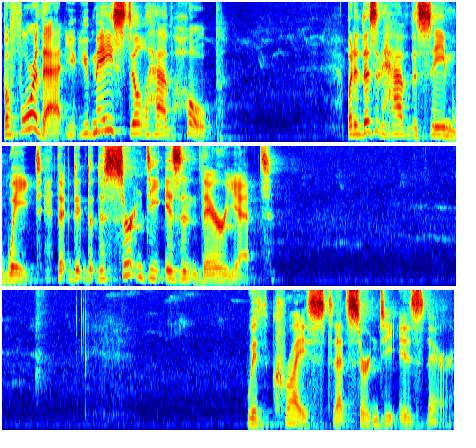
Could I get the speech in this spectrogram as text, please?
Before that, you, you may still have hope, but it doesn't have the same weight. The, the, the certainty isn't there yet. With Christ, that certainty is there.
